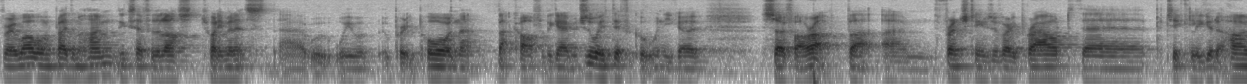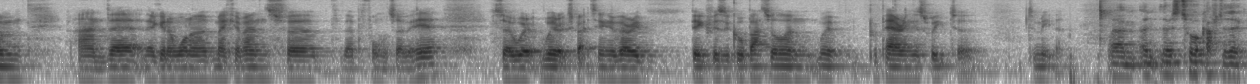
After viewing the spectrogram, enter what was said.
very well when we played them at home, except for the last 20 minutes. Uh, we, we were pretty poor in that back half of the game, which is always difficult when you go so far up. But um, French teams are very proud. They're particularly good at home, and they're they're going to want to make amends for, for their performance over here. So we're we're expecting a very big physical battle, and we're preparing this week to to meet that. Um, and there was talk after the,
